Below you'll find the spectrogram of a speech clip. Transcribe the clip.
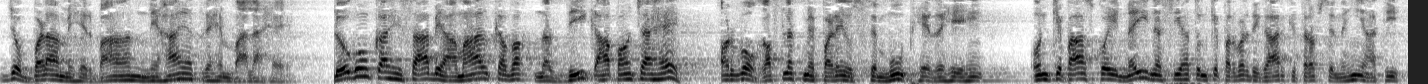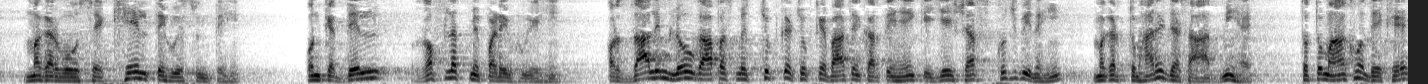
جو بڑا مہربان، نہایت رحم والا ہے۔ لوگوں کا حساب اعمال کا وقت نزدیک آ پہنچا ہے اور وہ غفلت میں پڑے اس سے منہ پھیر رہے ہیں۔ ان کے پاس کوئی نئی نصیحت ان کے پروردگار کی طرف سے نہیں آتی، مگر وہ اسے کھیلتے ہوئے سنتے ہیں۔ ان کے دل غفلت میں پڑے ہوئے ہیں۔ اور ظالم لوگ آپس میں چپکے چپکے باتیں کرتے ہیں کہ یہ شخص کچھ بھی نہیں، مگر تمہارے جیسا آدمی ہے۔ تو تم آنکھوں دیکھے،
